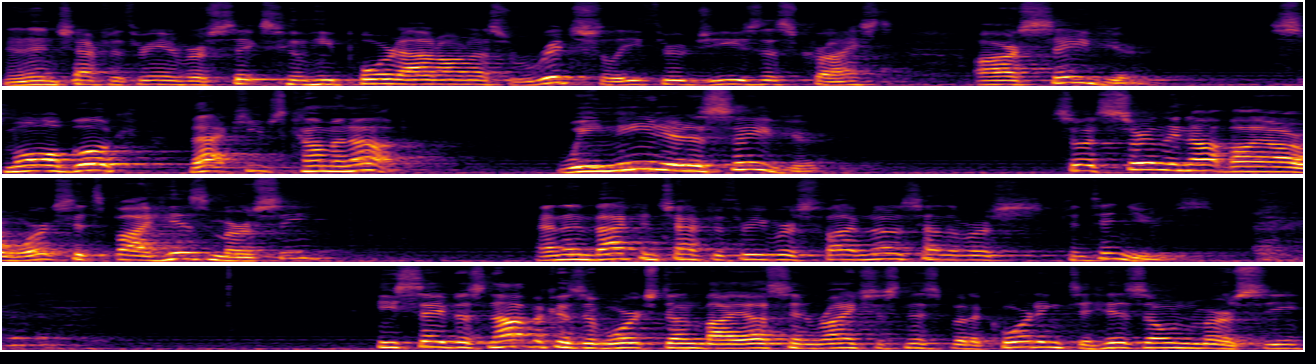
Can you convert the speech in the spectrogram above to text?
And then chapter 3 and verse 6, whom he poured out on us richly through Jesus Christ, our Savior. Small book, that keeps coming up. We needed a Savior. So it's certainly not by our works, it's by his mercy. And then back in chapter 3, verse 5, notice how the verse continues. He saved us not because of works done by us in righteousness, but according to his own mercy,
